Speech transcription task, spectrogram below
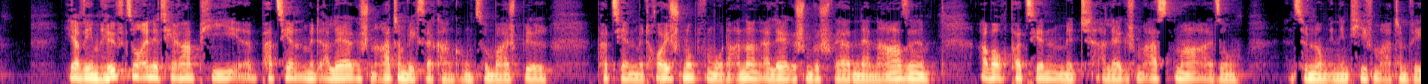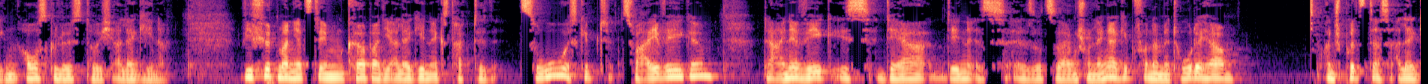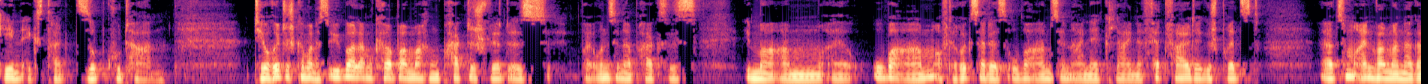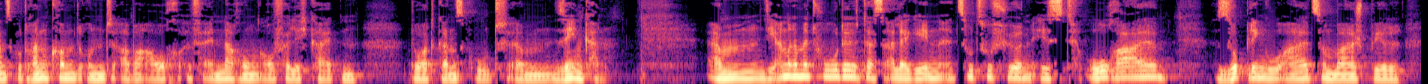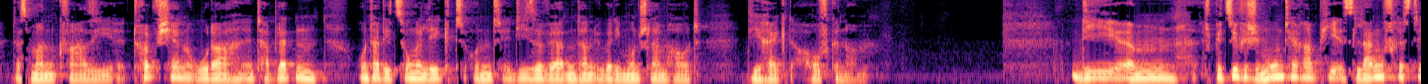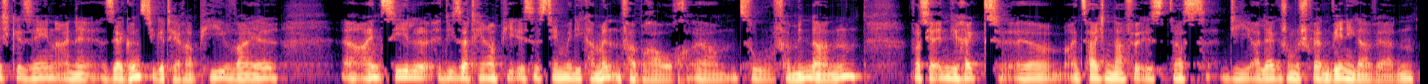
Ja, wem hilft so eine Therapie? Äh, Patienten mit allergischen Atemwegserkrankungen, zum Beispiel Patienten mit Heuschnupfen oder anderen allergischen Beschwerden der Nase, aber auch Patienten mit allergischem Asthma, also Entzündung in den tiefen Atemwegen, ausgelöst durch Allergene. Wie führt man jetzt dem Körper die Allergenextrakte zu? Es gibt zwei Wege. Der eine Weg ist der, den es äh, sozusagen schon länger gibt von der Methode her. Man spritzt das Allergenextrakt subkutan. Theoretisch kann man das überall am Körper machen. Praktisch wird es bei uns in der Praxis immer am äh, Oberarm, auf der Rückseite des Oberarms in eine kleine Fettfalte gespritzt. Äh, zum einen, weil man da ganz gut rankommt und aber auch Veränderungen, Auffälligkeiten dort ganz gut ähm, sehen kann. Ähm, die andere Methode, das Allergen zuzuführen, ist oral sublingual zum Beispiel, dass man quasi Tröpfchen oder Tabletten unter die Zunge legt und diese werden dann über die Mundschleimhaut direkt aufgenommen. Die ähm, spezifische Immuntherapie ist langfristig gesehen eine sehr günstige Therapie, weil äh, ein Ziel dieser Therapie ist es, den Medikamentenverbrauch äh, zu vermindern was ja indirekt äh, ein Zeichen dafür ist, dass die allergischen Beschwerden weniger werden.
